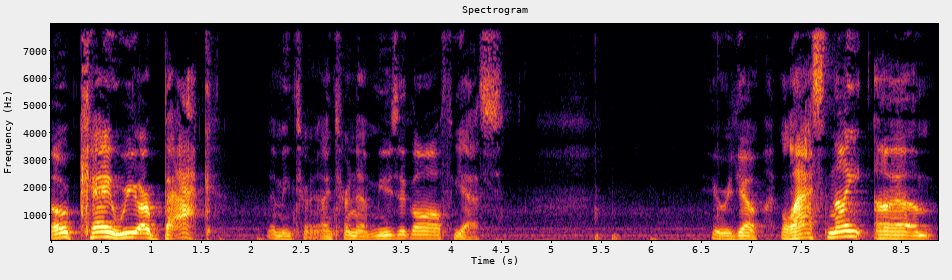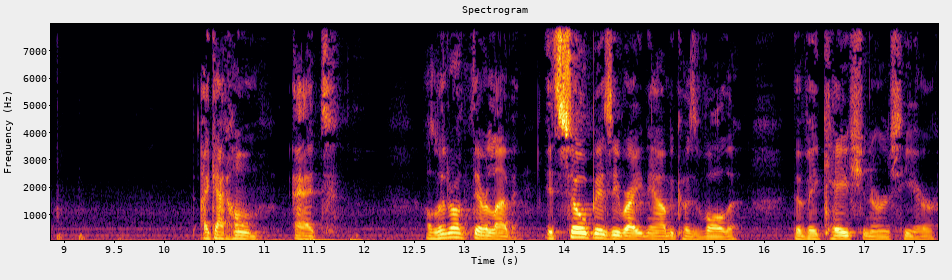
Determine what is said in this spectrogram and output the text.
Okay, we are back. Let me turn. I turn that music off. Yes. Here we go. Last night, um, I got home at a little after eleven. It's so busy right now because of all the the vacationers here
